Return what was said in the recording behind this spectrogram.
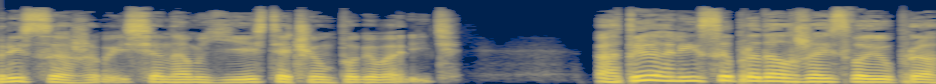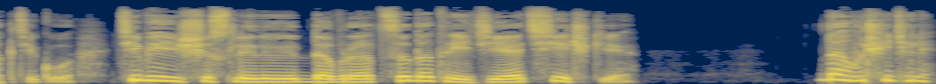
«Присаживайся, нам есть о чем поговорить. А ты, Алиса, продолжай свою практику. Тебе еще следует добраться до третьей отсечки». «Да, учитель».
